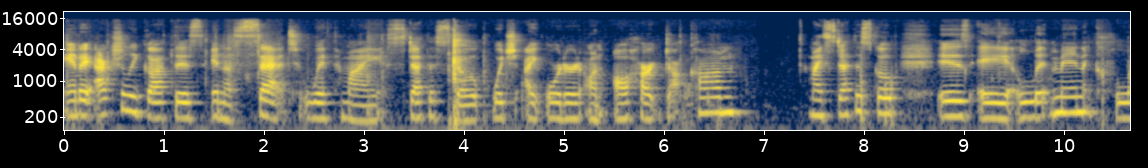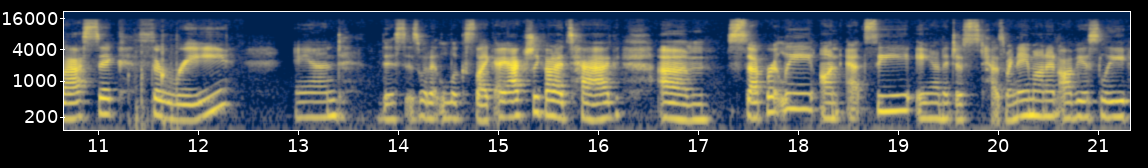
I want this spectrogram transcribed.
And I actually got this in a set with my stethoscope, which I ordered on allheart.com. My stethoscope is a Littmann Classic 3 and this is what it looks like. I actually got a tag um, separately on Etsy and it just has my name on it obviously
